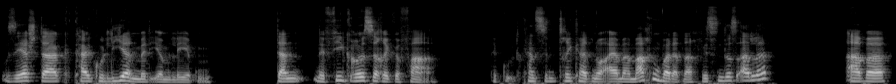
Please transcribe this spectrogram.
sehr stark kalkulieren mit ihrem Leben, dann eine viel größere Gefahr. Na gut, kannst den Trick halt nur einmal machen, weil danach wissen das alle. Aber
